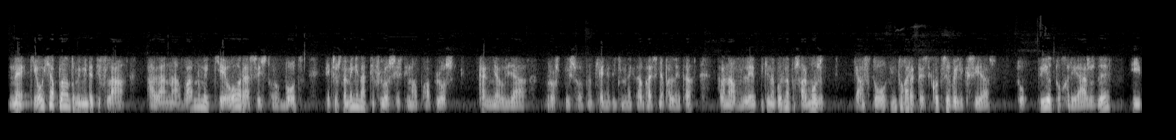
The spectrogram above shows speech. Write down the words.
Ναι, και όχι απλά να το μιμείτε τυφλά, αλλά να βάλουμε και όραση στο ρομπότ, έτσι ώστε να μην είναι ένα τυφλό σύστημα που απλώς κάνει μια δουλειά μπρος πίσω, όταν πιάνει αντικείμενα και τα βάζει μια παλέτα, αλλά να βλέπει και να μπορεί να προσαρμόζεται. Και αυτό είναι το χαρακτηριστικό της ευελιξίας, το οποίο το χρειάζονται οι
